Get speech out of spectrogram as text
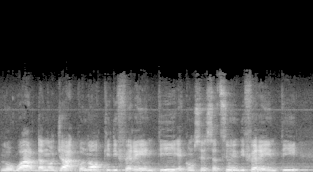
lo guardano già con occhi differenti e con sensazioni differenti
